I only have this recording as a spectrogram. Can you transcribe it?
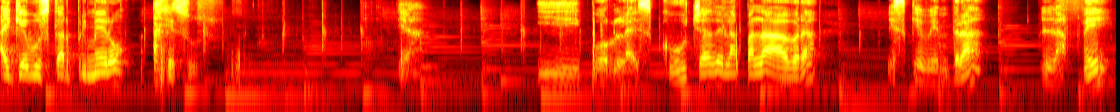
Hay que buscar primero a Jesús. Por la escucha de la palabra es que vendrá la fe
